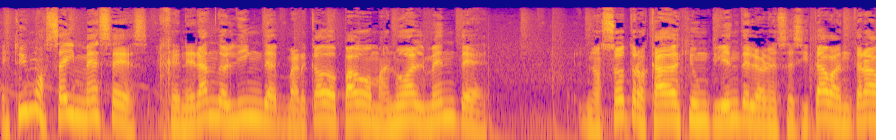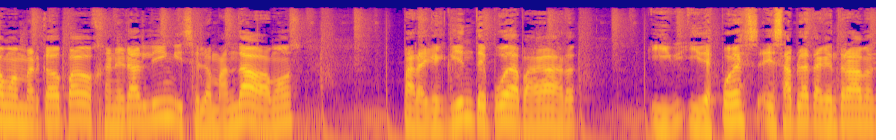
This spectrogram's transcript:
Estuvimos seis meses generando el link de Mercado Pago manualmente. Nosotros, cada vez que un cliente lo necesitaba, entrábamos a Mercado Pago, generar link y se lo mandábamos para que el cliente pueda pagar. Y, y después esa plata que entraba a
